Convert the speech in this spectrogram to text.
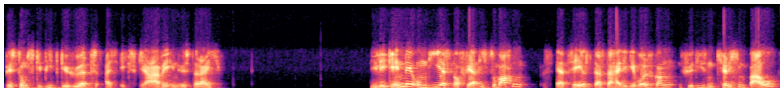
Bistumsgebiet gehört als Exklave in Österreich. Die Legende, um die jetzt noch fertig zu machen, erzählt, dass der heilige Wolfgang für diesen Kirchenbau,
